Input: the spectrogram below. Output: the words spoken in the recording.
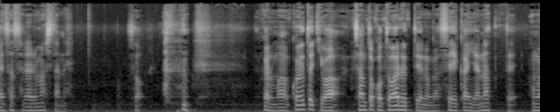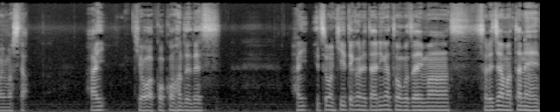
えさせられましたねそう だからまあこういう時はちゃんと断るっていうのが正解やなって思いましたはい今日はここまでです。はい。いつも聞いてくれてありがとうございます。それじゃあまたね。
